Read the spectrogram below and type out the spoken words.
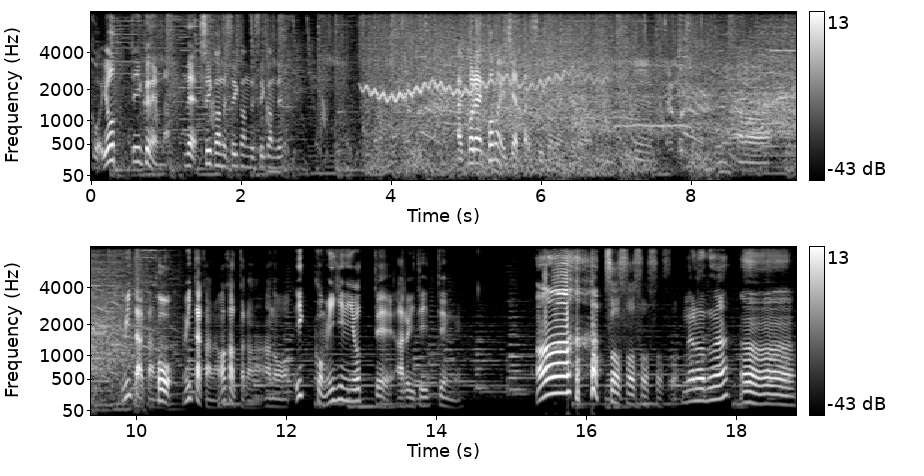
こう寄っていくねんな。で吸い込んで吸い込んで吸い込んで。あこれこの位置やったら吸い込んでんけど。あの見たかな？ほ見たかな？分かったかな？あの一個右に寄って歩いていってんねん。あそうそうそうそうそう。あ、なるほどな。うんうん。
